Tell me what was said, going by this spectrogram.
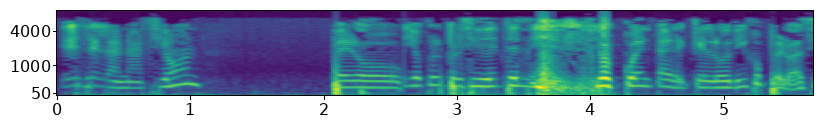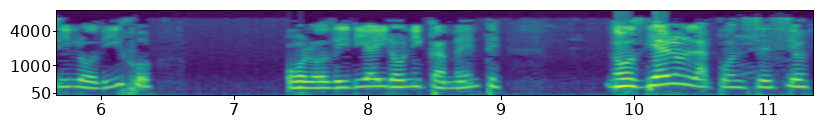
es de la nación. Pero yo creo que el presidente ni se dio cuenta de que lo dijo, pero así lo dijo o lo diría irónicamente, nos dieron la concesión.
